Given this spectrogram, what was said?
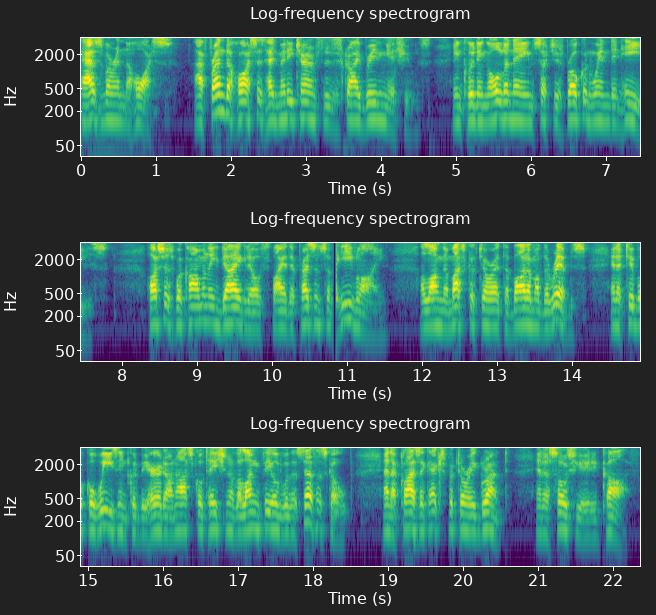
Asthma in the horse. Our friend the horse has had many terms to describe breathing issues, including older names such as broken wind and heaves. Horses were commonly diagnosed by the presence of a heave line along the musculature at the bottom of the ribs, and a typical wheezing could be heard on auscultation of the lung field with a stethoscope, and a classic expiratory grunt and associated cough.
